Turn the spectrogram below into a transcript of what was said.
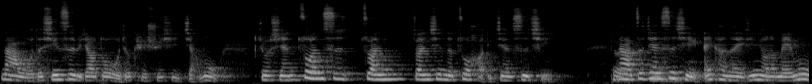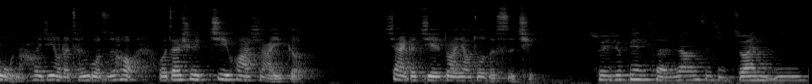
那我的心思比较多，我就可以学习甲木，就先专思专专心的做好一件事情。那这件嗯事情，哎、可能已经有了眉目，然后已经有了成果之后，我再去计划下一个下一个阶段要做的事情。所以就变成让自己专一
